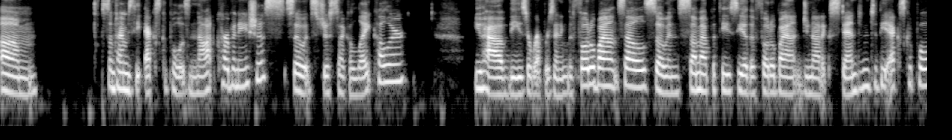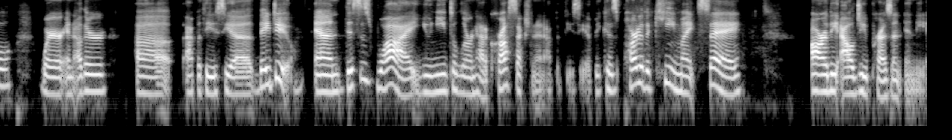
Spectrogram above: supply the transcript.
Um, sometimes the exciple is not carbonaceous, so it's just like a light color. You have these are representing the photobiont cells. So in some apothecia, the photobiont do not extend into the exciple, where in other uh, apothecia, they do. And this is why you need to learn how to cross section an apothecia, because part of the key might say, are the algae present in the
